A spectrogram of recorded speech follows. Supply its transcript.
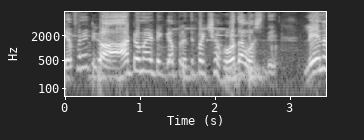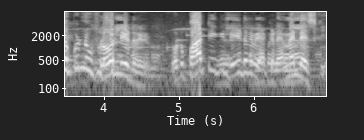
డెఫినెట్గా ఆటోమేటిక్గా ప్రతిపక్ష హోదా వస్తుంది. లేనప్పుడు నువ్వు ఫ్లోర్ లీడర్ ఒక పార్టీకి లీడర్వి అక్కడ ఎమ్మెల్యేస్కి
